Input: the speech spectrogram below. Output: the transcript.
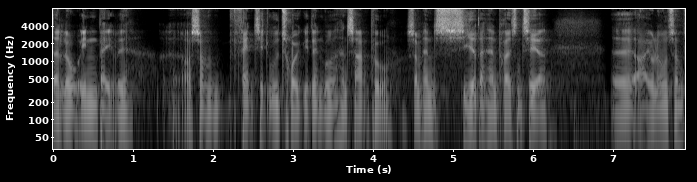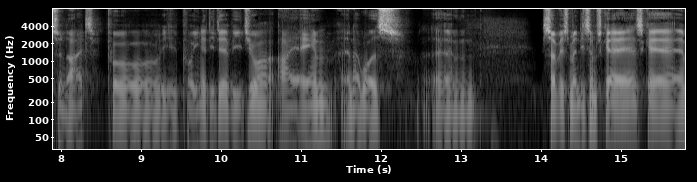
der lå inde bagved, og som fandt sit udtryk i den måde, han sang på. Som han siger, da han præsenterer øh, Are You Lonesome Tonight på, i, på en af de der videoer, I Am and I Was. Um, så hvis man ligesom skal, skal,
